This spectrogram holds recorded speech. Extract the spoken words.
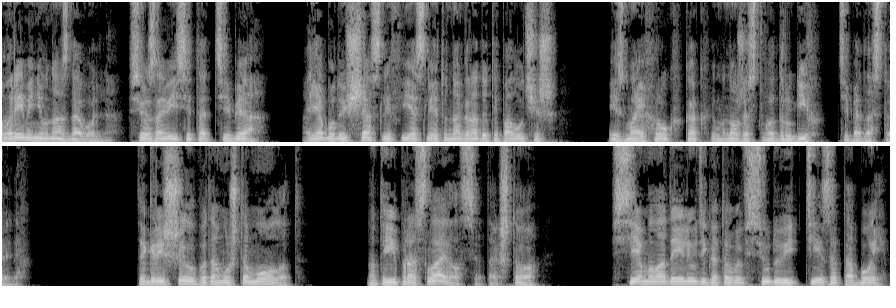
Времени у нас довольно. Все зависит от тебя, а я буду счастлив, если эту награду ты получишь из моих рук, как и множество других тебя достойных. Ты грешил, потому что молод, но ты и прославился, так что все молодые люди готовы всюду идти за тобой.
